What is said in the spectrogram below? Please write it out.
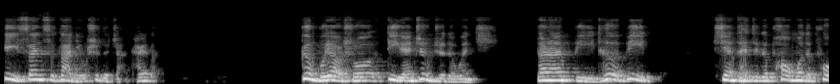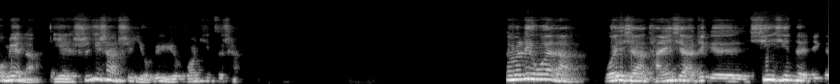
第三次大牛市的展开的。更不要说地缘政治的问题。当然，比特币现在这个泡沫的破灭呢，也实际上是有利于黄金资产。那么，另外呢？我也想谈一下这个新兴的这个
